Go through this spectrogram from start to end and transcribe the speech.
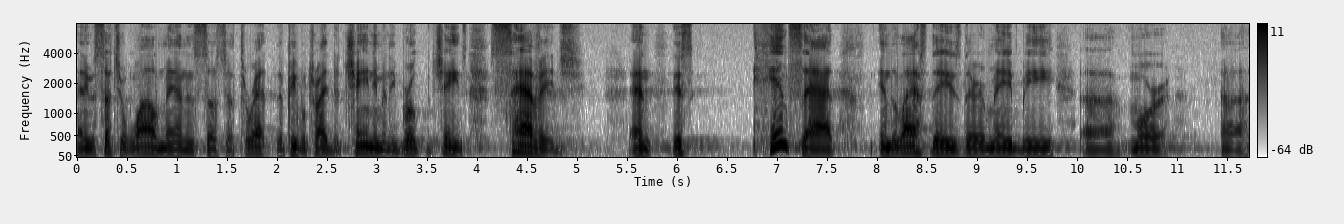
and he was such a wild man and such a threat that people tried to chain him, and he broke the chains. Savage. And this hints at in the last days there may be uh, more uh,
